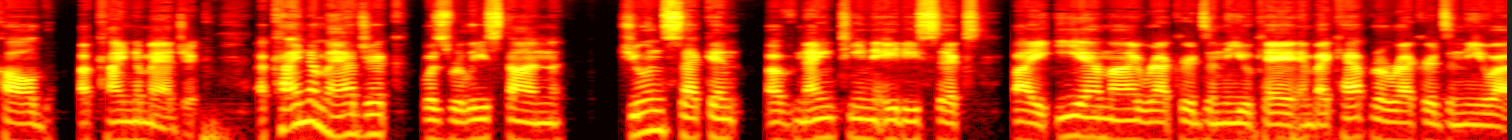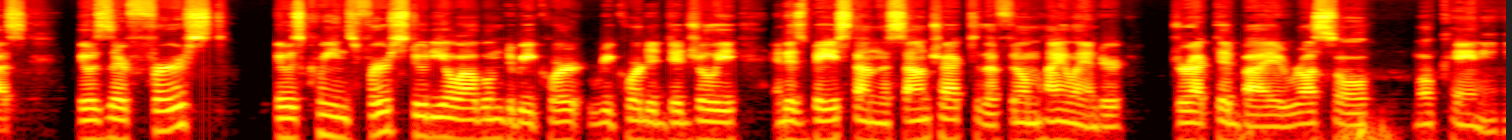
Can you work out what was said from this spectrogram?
called A Kind of Magic. A Kind of Magic was released on June 2nd of 1986 by EMI Records in the UK and by Capitol Records in the US. It was their first, it was Queen's first studio album to be record, recorded digitally and is based on the soundtrack to the film Highlander, directed by Russell Mulcahy.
